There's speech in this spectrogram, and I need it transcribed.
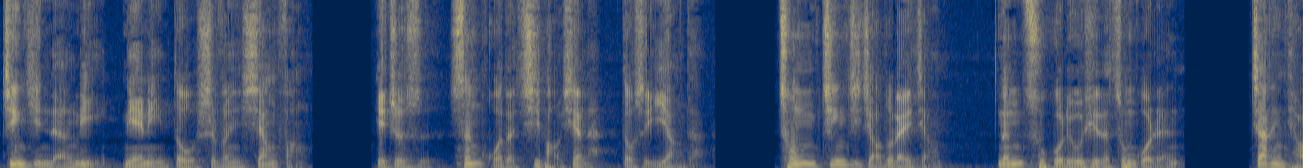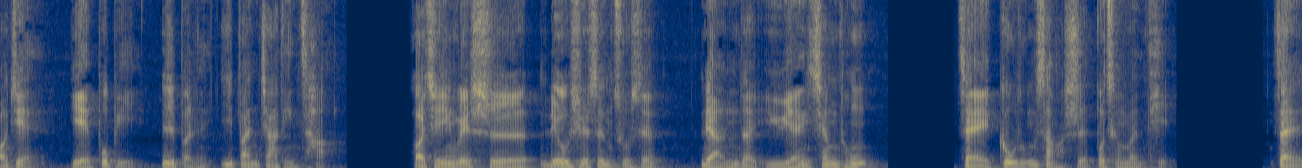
经济能力、年龄都十分相仿，也就是生活的起跑线呢都是一样的。从经济角度来讲，能出国留学的中国人，家庭条件。也不比日本人一般家庭差，而且因为是留学生出身，两人的语言相通，在沟通上是不成问题，在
